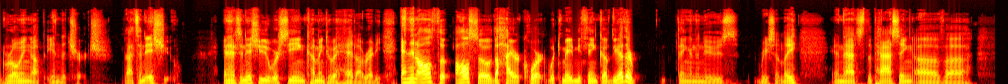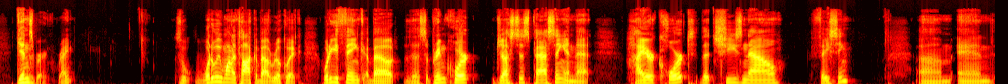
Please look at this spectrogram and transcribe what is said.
growing up in the church. That's an issue and it's an issue we're seeing coming to a head already. And then also also the higher court, which made me think of the other thing in the news recently, and that's the passing of uh, Ginsburg, right? So, what do we want to talk about real quick? What do you think about the Supreme Court justice passing and that higher court that she's now facing, um, and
